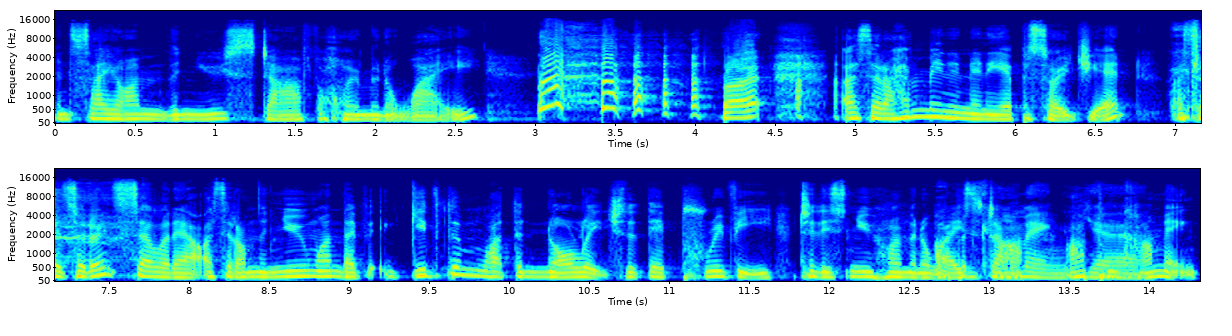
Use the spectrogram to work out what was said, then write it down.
and say I'm the new star for Home and Away? Right? I said, I haven't been in any episodes yet. I said, so don't sell it out. I said, I'm the new one. They've give them like the knowledge that they're privy to this new Home and Away and star. coming, Up yeah. and coming.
